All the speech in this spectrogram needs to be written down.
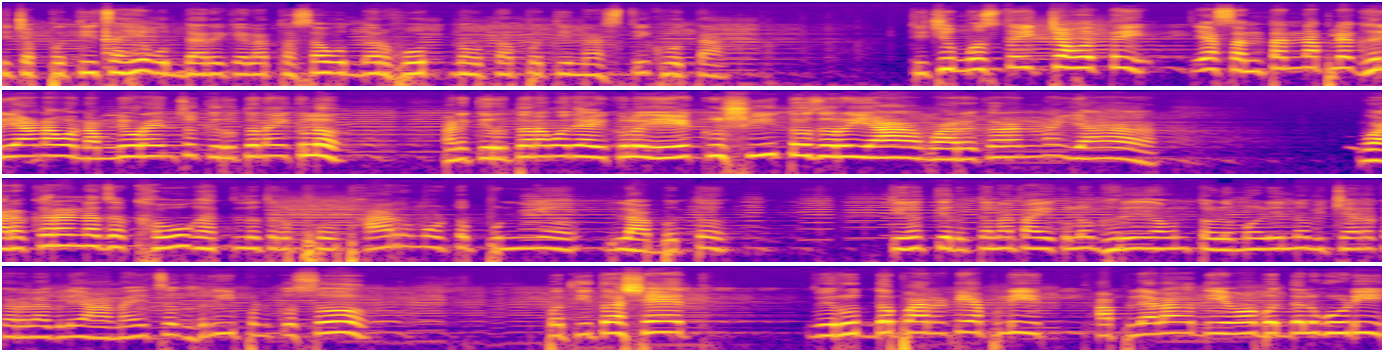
तिच्या पतीचाही उद्धार केला तसा उद्धार होत नव्हता पती नास्तिक होता. तिची मस्त इच्छा होती. या संतांना आपल्या घरी आणावं. नामदेवरायांचं कीर्तन ऐकलं. आणि कीर्तनामध्ये ऐकलं एक शीत जर या वारकऱ्यांना या वारकऱ्यांना जर खाऊ घातलं तर फो- फार मोठं पुण्य लाभतं. तिनं कीर्तनात ऐकलं घरी जाऊन तळमळीनं विचार करायला लागले आणायचं घरी पण कसं? पती असे आहेत. विरुद्ध पार्टी आपली. आपल्याला देवाबद्दल गोडी.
